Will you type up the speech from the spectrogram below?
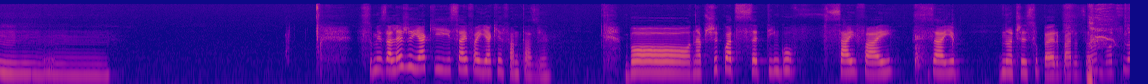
Mm. W sumie zależy jaki sci-fi i jakie fantazy. Bo na przykład z settingów sci-fi zaje... Znaczy super bardzo mocno.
